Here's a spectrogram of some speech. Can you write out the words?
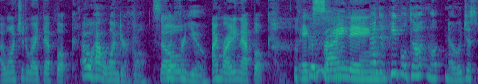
"I want you to write that book." oh, how wonderful. So Good for you. I'm writing that book. Exciting. And if people don't know, just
